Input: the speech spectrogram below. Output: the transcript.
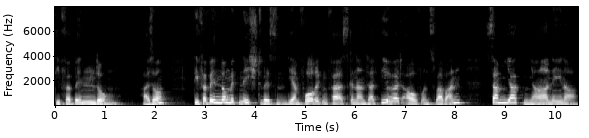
die Verbindung. Also, die Verbindung mit Nichtwissen, die er im vorigen Vers genannt hat, die hört auf. Und zwar wann? Samyak Jnanena.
